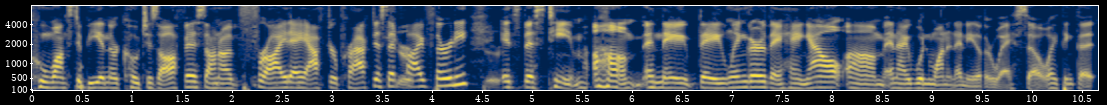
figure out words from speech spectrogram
who wants to be in their coach's office on a Friday after practice at Sure. 5:30, Sure. it's this team. Um, and they they linger, they hang out, um, and I wouldn't want it any other way. So I think that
